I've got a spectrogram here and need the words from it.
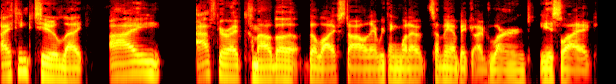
I think too, like I, after I've come out of the, the lifestyle and everything, what I, something I think I've learned is like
